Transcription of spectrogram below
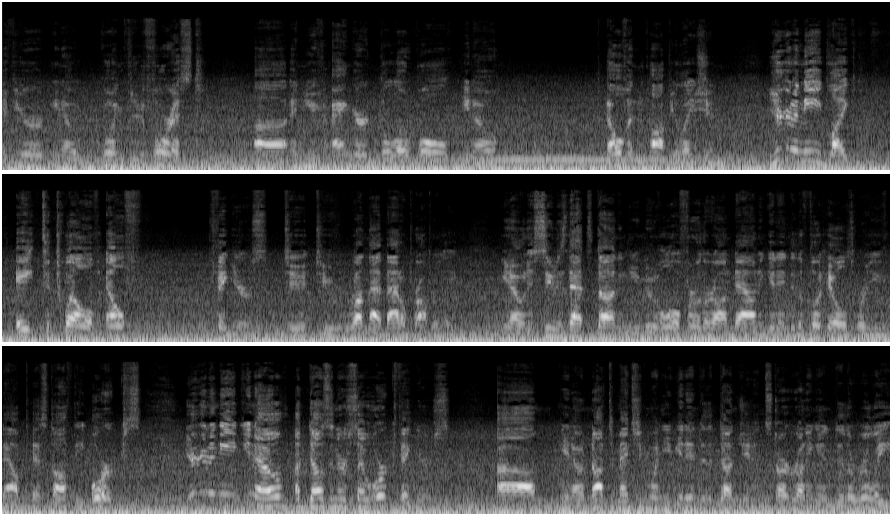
if you're you know going through the forest uh, and you've angered the local you know elven population, you're going to need like eight to twelve elf figures to to run that battle properly. You know, and as soon as that's done, and you move a little further on down and get into the foothills where you've now pissed off the orcs, you're going to need you know a dozen or so orc figures. Um, you know, not to mention when you get into the dungeon and start running into the really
